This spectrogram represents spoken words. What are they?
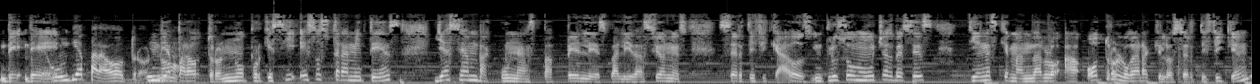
de, de, un día para otro. Un día para otro, no, porque si esos trámites, ya sean vacunas, papeles, validaciones, certificados, incluso muchas veces tienes que mandarlo a otro lugar a que lo certifiquen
